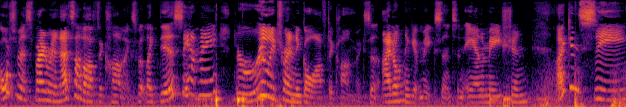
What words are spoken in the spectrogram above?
Ultimate Spider-Man, that's not off the comics. But like this Aunt May, they're really trying to go off the comics, and I don't think it makes sense in animation. I can see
